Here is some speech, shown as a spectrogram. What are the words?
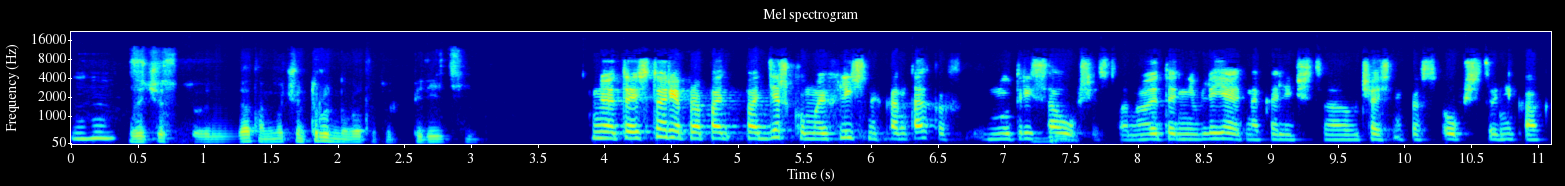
Угу. Зачастую, да, там очень трудно в это тут перейти. Ну, это история про поддержку моих личных контактов внутри сообщества, но это не влияет на количество участников сообщества никак.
